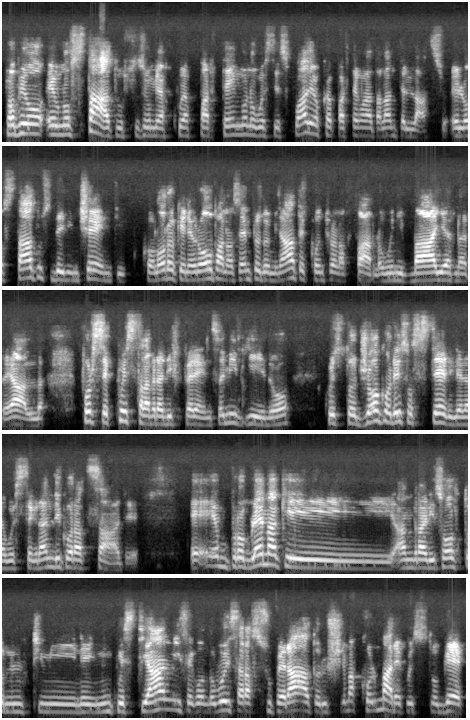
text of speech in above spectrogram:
proprio è uno status, secondo me, a cui appartengono queste squadre o a cui appartengono Atalanta e Lazio. È lo status dei vincenti, coloro che in Europa hanno sempre dominato e continuano a farlo, quindi Bayern, Real. Forse è questa la vera differenza. E mi chiedo questo gioco reso sterile da queste grandi corazzate è un problema che andrà risolto in questi anni? Secondo voi sarà superato? Riusciremo a colmare questo gap?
